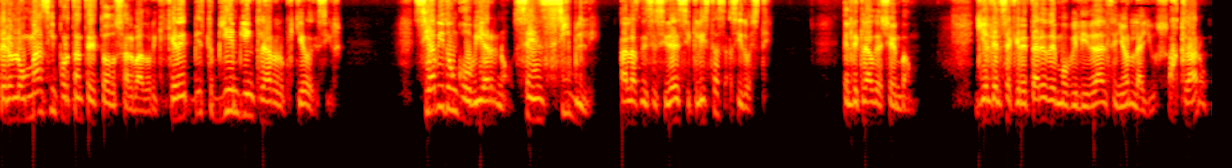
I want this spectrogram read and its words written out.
Pero lo más importante de todo, Salvador, y que quede bien, bien claro lo que quiero decir si ha habido un gobierno sensible a las necesidades ciclistas, ha sido este, el de Claudia Sheinbaum y el del secretario de Movilidad, el señor Layuz. Ah, claro.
